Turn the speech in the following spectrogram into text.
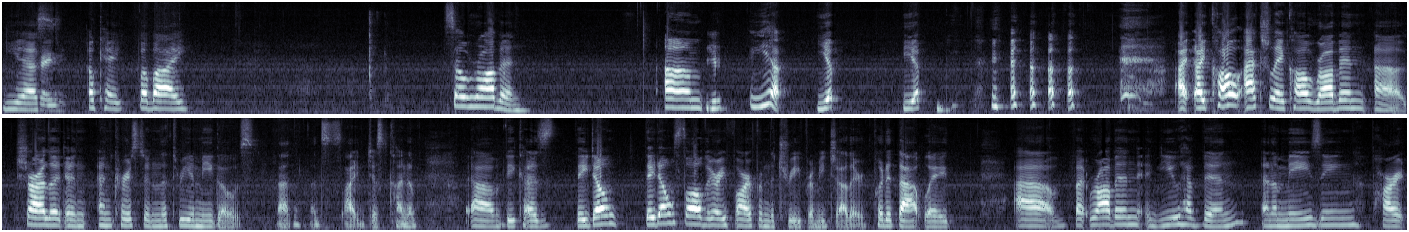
Yes. Okay. Okay. Bye bye. So, Robin. Um. Yep. Yep. Yep. Yep. I, I call actually I call Robin, uh, Charlotte, and, and Kirsten the three amigos. That, that's I just kind of uh, because they don't they don't fall very far from the tree from each other. Put it that way. Uh, but Robin, you have been an amazing part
